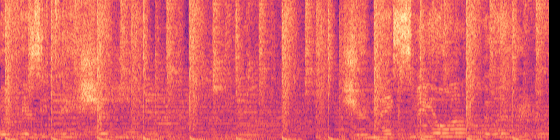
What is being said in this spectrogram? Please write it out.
of hesitation sure makes me wonder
